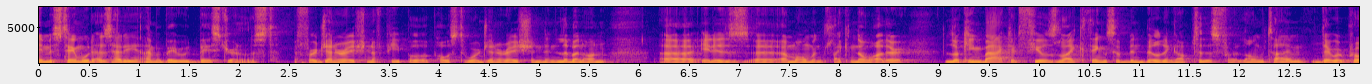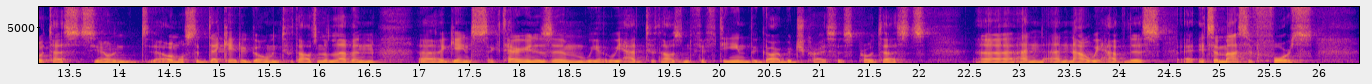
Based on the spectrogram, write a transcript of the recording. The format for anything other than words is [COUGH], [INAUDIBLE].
name is Timour Azhari. I'm a Beirut based journalist. For a generation of people, a post war generation in Lebanon, uh, it is uh, a moment like no other. Looking back, it feels like things have been building up to this for a long time. There were protests, you know, in, almost a decade ago in 2011 uh, against sectarianism. We, we had 2015, the garbage crisis protests, uh, and, and now we have this. It's a massive force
